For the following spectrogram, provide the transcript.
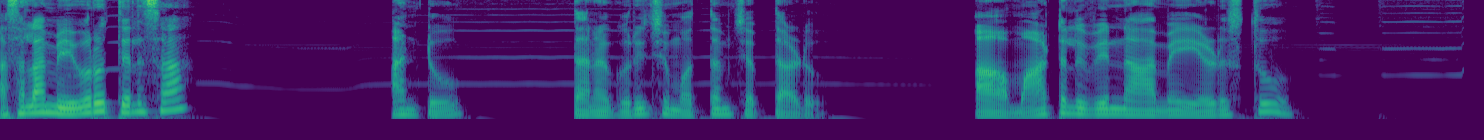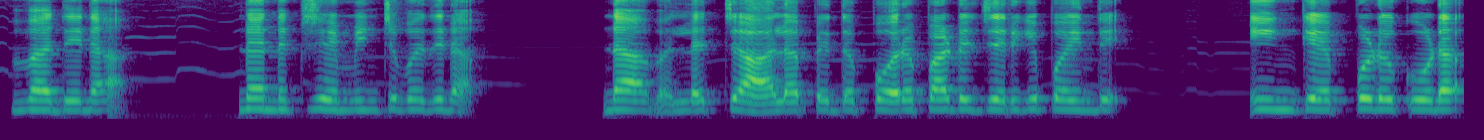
అసలు ఎవరో తెలుసా? అంటూ తన గురించి మొత్తం చెప్తాడు. ఆ మాటలు విన్న ఆమె ఏడుస్తూ వదిన నన్ను క్షమించు వదిన. నా వల్ల చాలా పెద్ద పొరపాటు జరిగిపోయింది. ఇంకెప్పుడు కూడా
